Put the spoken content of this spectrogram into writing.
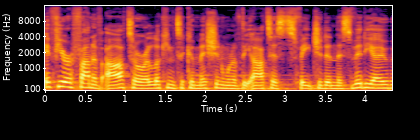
If you're a fan of art or are looking to commission one of the artists featured in this video,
